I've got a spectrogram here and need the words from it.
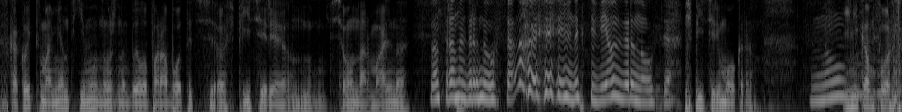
В какой-то момент ему нужно было поработать э, в Питере. Ну, все нормально. Но он все равно вернулся. Именно к тебе он вернулся. В Питере мокро Ну, и некомфортно.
